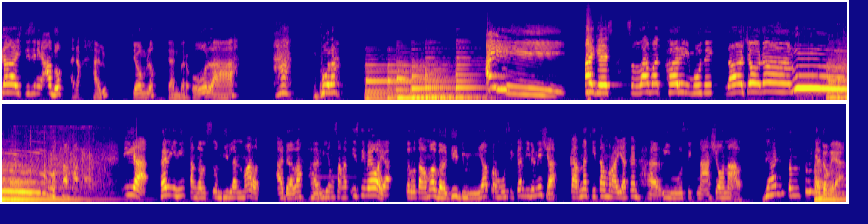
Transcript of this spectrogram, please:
Guys, di sini Ambo, anak halu, jomblo dan berulah. Hah, bola. Hai. Hai guys, selamat Hari Musik Nasional. Iya, hari ini tanggal 9 Maret adalah hari yang sangat istimewa ya, terutama bagi dunia permusikan di Indonesia karena kita merayakan Hari Musik Nasional. Dan tentunya dong ya,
